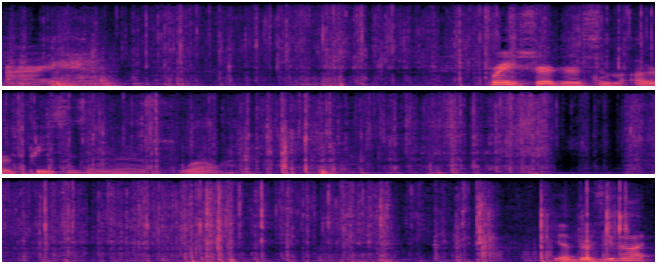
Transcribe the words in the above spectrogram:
All right. Pretty sure there's some other pieces in there as well. Yeah, there's even like,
